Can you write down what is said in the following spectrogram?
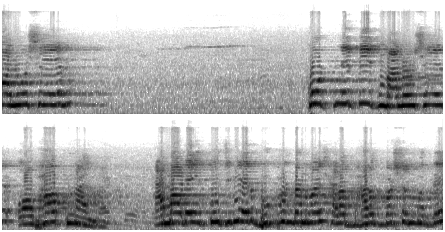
মানুষের, কূটনীতিক মানুষের অভাব নাই। আমার এই কুচবিহার ভূখণ্ড নয় সারা ভারতবর্ষের মধ্যে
